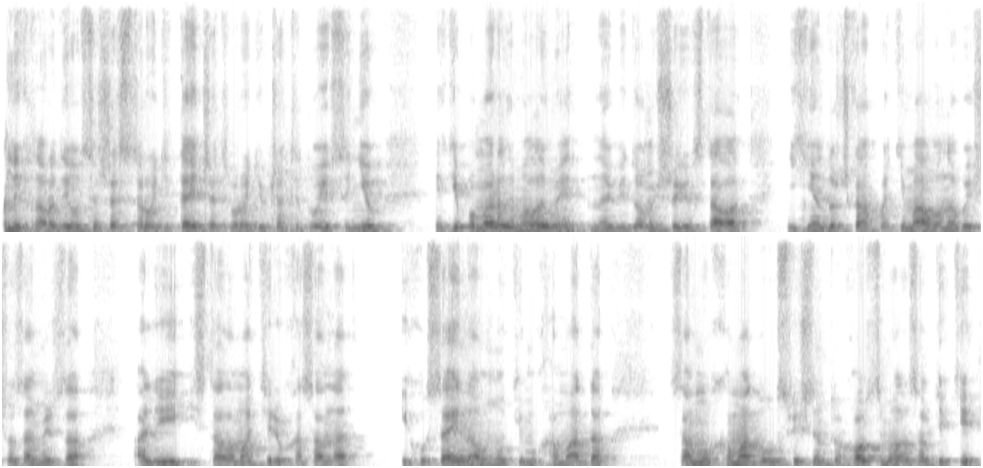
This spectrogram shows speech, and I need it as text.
У них народилося шестеро дітей, четверо дівчат і двоє синів, які померли малими. Найвідомішою стала їхня дочка Фатіма. Вона вийшла заміж за Алі і стала матір'ю Хасана і Хусейна, онуки Мухаммада. Сам Мухаммад був успішним торговцем, але завдяки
